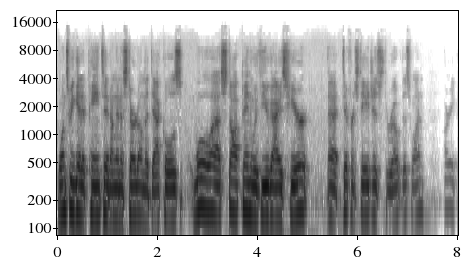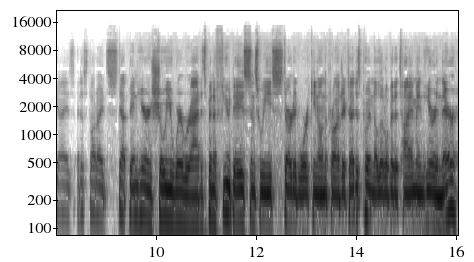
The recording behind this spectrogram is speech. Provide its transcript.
Once we get it painted, I'm going to start on the decals. We'll uh, stop in with you guys here at different stages throughout this one. Alright guys, I just thought I'd step in here and show you where we're at. It's been a few days since we started working on the project. I just put in a little bit of time in here and there.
